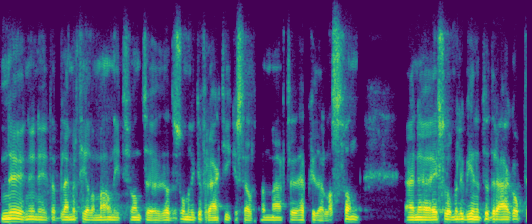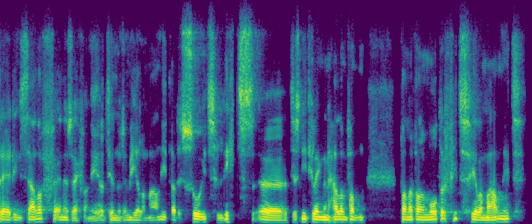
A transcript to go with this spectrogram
Nee, nee, nee. Dat blemmert helemaal niet. Want uh, dat is onmiddellijk de vraag die ik gesteld heb aan Maarten. Heb je daar last van? En uh, hij is er onmiddellijk beginnen te dragen op training zelf. En hij zegt van nee, dat hindert hem helemaal niet. Dat is zoiets lichts. het is niet gelijk een helm van, van, een, van een motorfiets. Helemaal niet.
